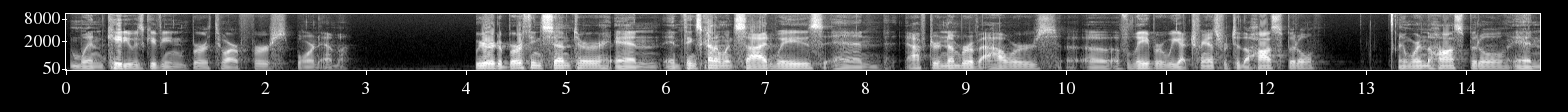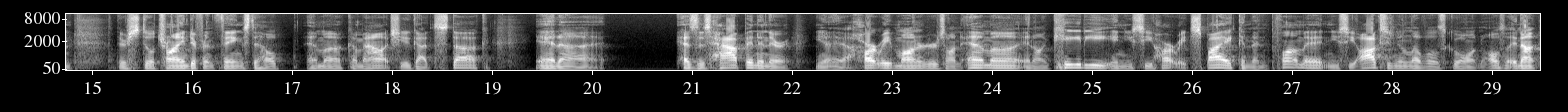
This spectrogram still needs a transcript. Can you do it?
when Katie was giving birth to our firstborn, Emma we were at a birthing center and, and things kind of went sideways. And after a number of hours uh, of labor, we got transferred to the hospital. And we're in the hospital, and they're still trying different things to help Emma come out. She had got stuck. And uh, as this happened, and there, you know, heart rate monitors on Emma and on Katie, and you see heart rate spike and then plummet, and you see oxygen levels go on. Also, and not,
